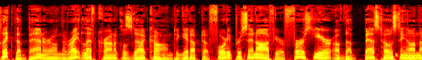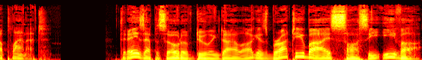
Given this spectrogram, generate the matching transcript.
Click the banner on the rightleft to get up to 40% off your first year of the best hosting on the planet. Today's episode of Dueling Dialogue is brought to you by Saucy Eva.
